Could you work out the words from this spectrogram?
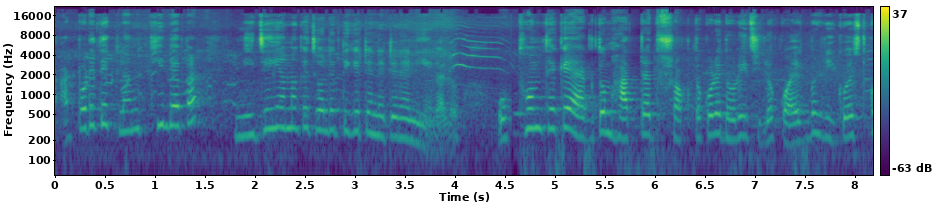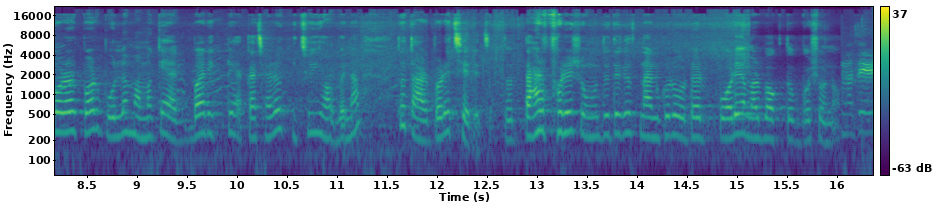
তারপরে দেখলাম কি ব্যাপার, নিজেই আমাকে জলের দিকে টেনে টেনে নিয়ে গেল। প্রথম থেকে একদম হাতটা শক্ত করে ধরেছিল। কয়েকবার রিকোয়েস্ট করার পর বললাম, আমাকে একবার একটু একা ছাড়াও কিছুই হবে না। তো তারপরে ছেড়েছে তো তারপরে সমুদ্র থেকে স্নান করে ওঠার পরে আমার বক্তব্য শোনো। আমাদের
